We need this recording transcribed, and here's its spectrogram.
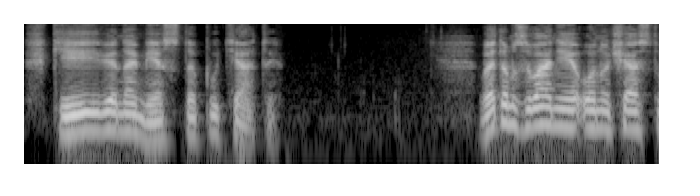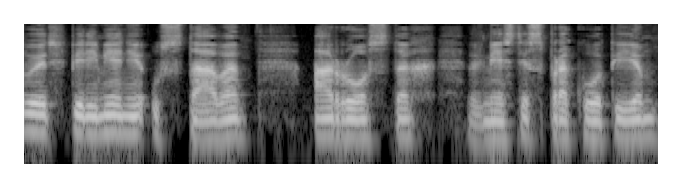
в Киеве на место Путяты. В этом звании он участвует в перемене устава о ростах вместе с Прокопием,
